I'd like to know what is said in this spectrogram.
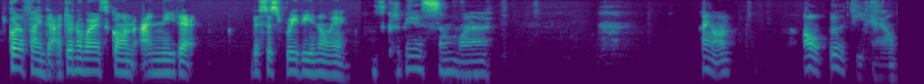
I've got to find it. I don't know where it's gone. I need it. This is really annoying. It's going to be here somewhere. Hang on. Oh, bloody hell.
